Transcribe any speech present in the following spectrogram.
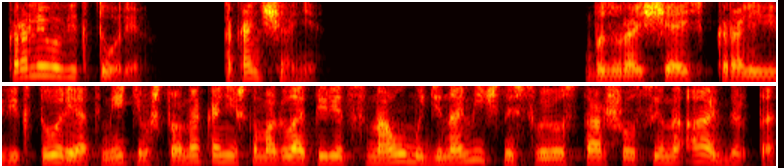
Королева Виктория. Окончание. Возвращаясь к королеве Виктории, отметим, что она, конечно, могла опереться на ум и динамичность своего старшего сына Альберта,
